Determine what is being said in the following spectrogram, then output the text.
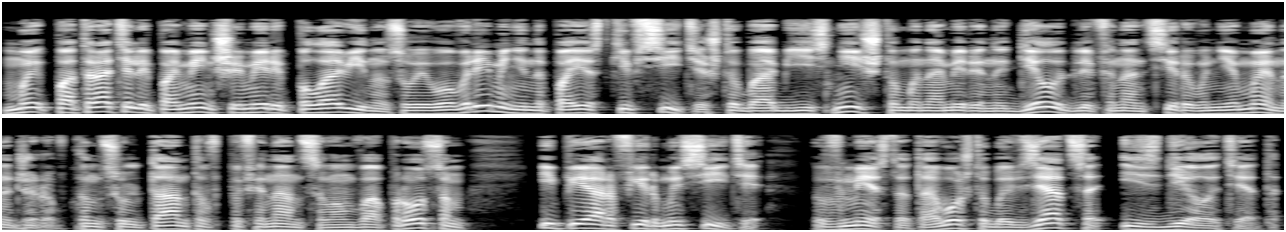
Мы потратили по меньшей мере половину своего времени на поездки в Сити, чтобы объяснить, что мы намерены делать для финансирования менеджеров, консультантов по финансовым вопросам и пиар-фирмы Сити, вместо того, чтобы взяться и сделать это.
